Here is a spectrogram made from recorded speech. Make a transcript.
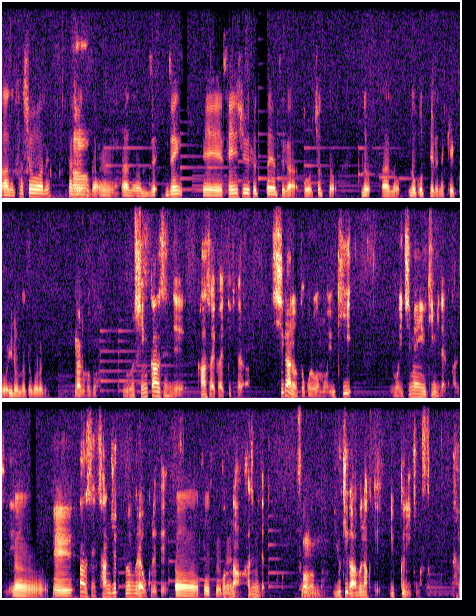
あの、多少はね、多少とか、うん。あの、ぜ前、えー先週降ったやつが、こう、ちょっと、の、あの、残ってるね、結構、いろんなところに。なるほど。僕新幹線で関西帰ってきたら、滋賀のところがもう雪、もう一面雪みたいな感じで、うん。えー、新幹線30分ぐらい遅れて、ああ、そうっすよね。こんなん初めてやった。そうなんだ。雪が危なくて、ゆっくり行きますと。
